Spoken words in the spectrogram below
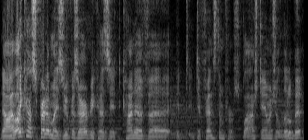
Now I like how spread out my Zookas are because it kind of uh, it, it defends them from splash damage a little bit.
